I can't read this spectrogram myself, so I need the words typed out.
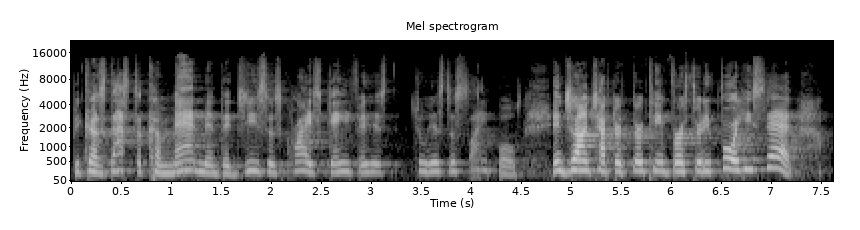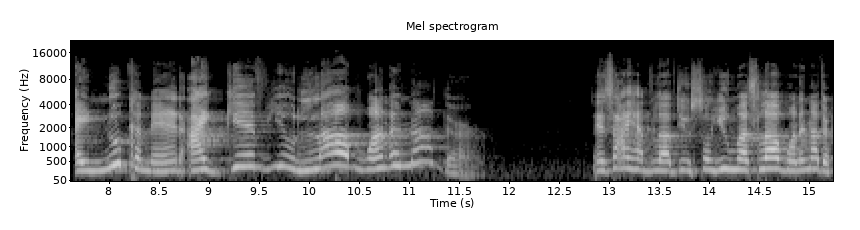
because that's the commandment that Jesus Christ gave his, to his disciples. In John chapter 13, verse 34, he said, A new command I give you love one another. As I have loved you, so you must love one another.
